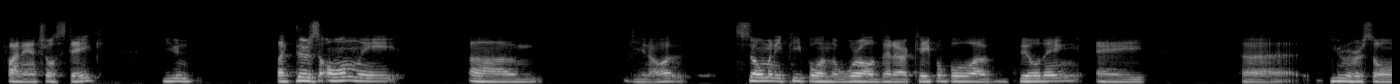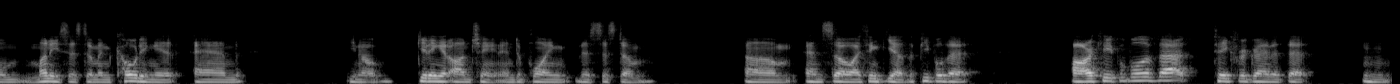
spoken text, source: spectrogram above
financial stake you like there's only um, you know so many people in the world that are capable of building a uh, universal money system and coding it and you know getting it on chain and deploying this system. Um, and so i think yeah the people that are capable of that take for granted that mm,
